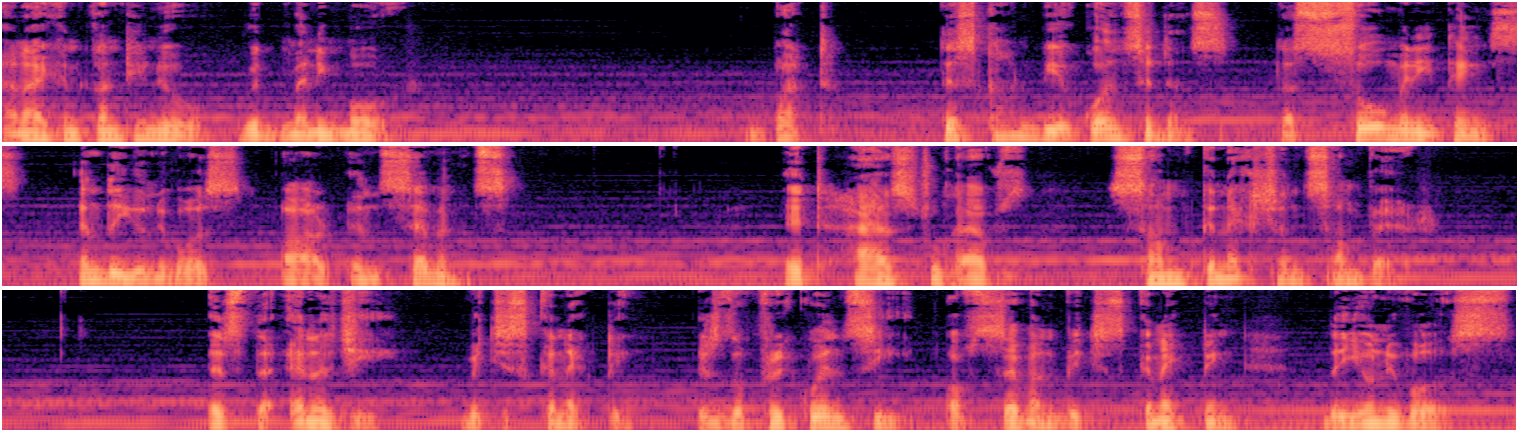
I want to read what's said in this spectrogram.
and I can continue with many more. But this can't be a coincidence that so many things in the universe are in sevens. It has to have some connection somewhere. It's the energy which is connecting is the frequency of 7 which is connecting the universe.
